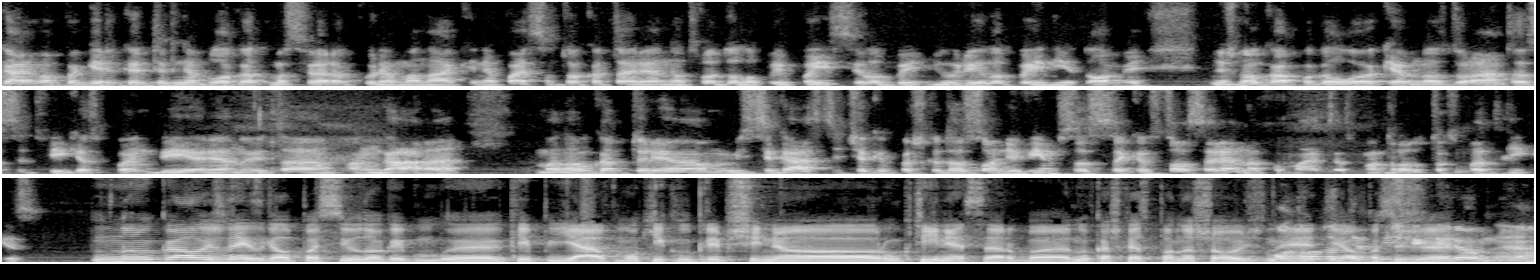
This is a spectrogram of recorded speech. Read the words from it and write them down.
galima pagirti, kad ir neblogą atmosferą kūrė Monakė, nepaisant to, kad ta arena atrodo labai baisiai, labai niūriai, labai neįdomi. Nežinau, ką pagalvojo Kevinas Durantas, atvykęs po NBA arenų į tą angarą. Manau, kad turėjom įsigasti čia, kaip kažkada Sony Vimsas Sakinstos areną pamatęs. Man atrodo, toks pat lygis. Nu, gal, žinai, jis gal pasijuto kaip, e, kaip JAV mokyklų krepšinio rungtynėse arba, nu, kažkas panašaus, žinai, atėjo pasižiūrėti. Geriau, ne?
